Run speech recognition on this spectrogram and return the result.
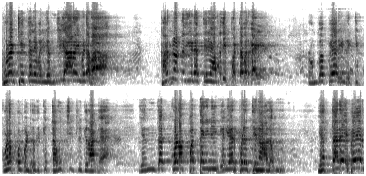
புரட்சி தலைவர் எம்ஜிஆரை விடவா? கருணாநிதி இடத்திலே அவதிப்பட்டவர்கள் ரொம்ப பேர் இன்றைக்கு குழப்பம் பண்றதுக்கு தவிச்சிட்டு இருக்கிறாங்க. எந்த குழப்பத்தை நீங்கள் ஏற்படுத்தினாலும் எத்தனை பேர்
